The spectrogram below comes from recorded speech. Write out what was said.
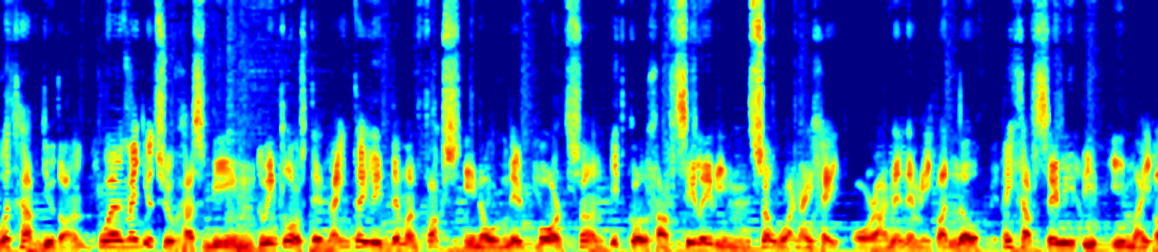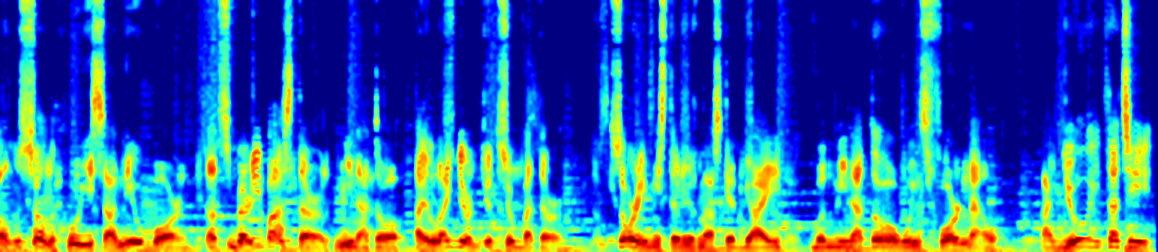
what have you done? Well, my jutsu has been to enclose the nine-tailed demon fox in our newborn son. It could have sealed in someone I hate or an enemy, but no, I have sealed it in my own son who is a newborn. That's very bastard, Minato. I like your jutsu better. Sorry, mysterious masked guy, but Minato wins for now. And you, Itachi,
